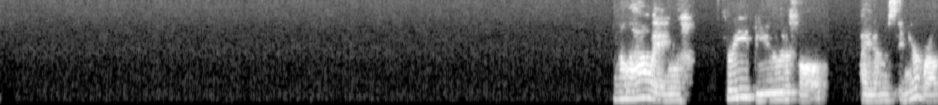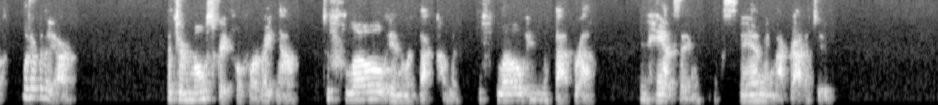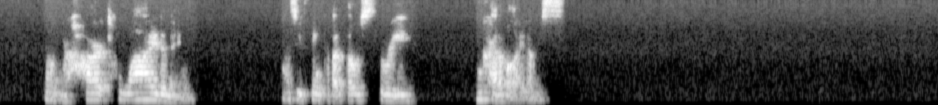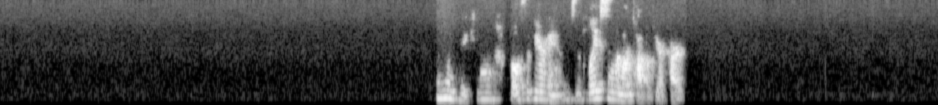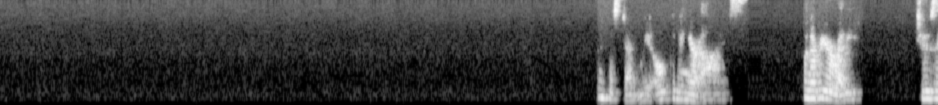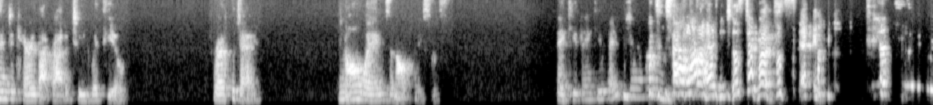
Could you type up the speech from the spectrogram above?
And allowing three beautiful items in your world, whatever they are, that you're most grateful for right now, to flow in with that color, to flow in with that breath, enhancing, expanding that gratitude. Feeling your heart widening as you think about those three incredible items. And then taking both of your hands and placing them on top of your heart. And just gently opening your eyes whenever you're ready, choosing to carry that gratitude with you throughout the day, in all ways, in all places. Thank you, thank you, thank you. That's exactly what I was just about to say. I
